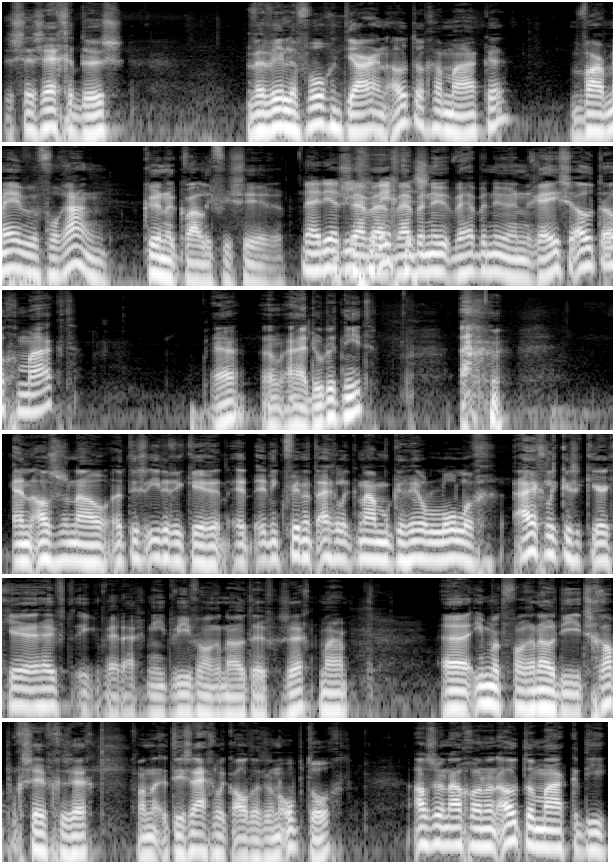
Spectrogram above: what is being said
ze zeggen dus, we willen volgend jaar een auto gaan maken waarmee we vooraan kunnen kwalificeren. Nee, die, Dus die we, hebben, we, hebben nu, we hebben nu een raceauto gemaakt. Ja, eh, hij doet het niet. en als we nou, het is iedere keer, en, ik vind het eigenlijk namelijk een heel lollig. Eigenlijk is een keertje heeft, ik weet eigenlijk niet wie van Renault heeft gezegd, maar eh, iemand van Renault die iets grappigs heeft gezegd. Van het is eigenlijk altijd een optocht. Als we nou gewoon een auto maken die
